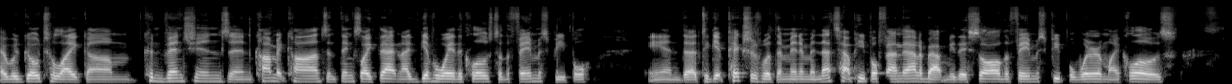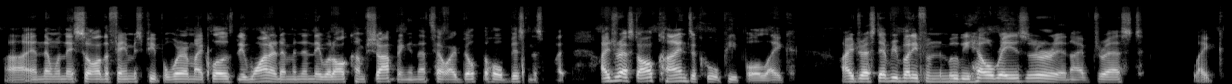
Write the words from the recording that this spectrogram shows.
I would go to like um, conventions and comic cons and things like that and I'd give away the clothes to the famous people and uh, to get pictures with them in them. And that's how people found out about me. They saw the famous people wearing my clothes. Uh, and then when they saw the famous people wearing my clothes, they wanted them. And then they would all come shopping. And that's how I built the whole business. But I dressed all kinds of cool people. Like I dressed everybody from the movie Hellraiser. And I've dressed like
